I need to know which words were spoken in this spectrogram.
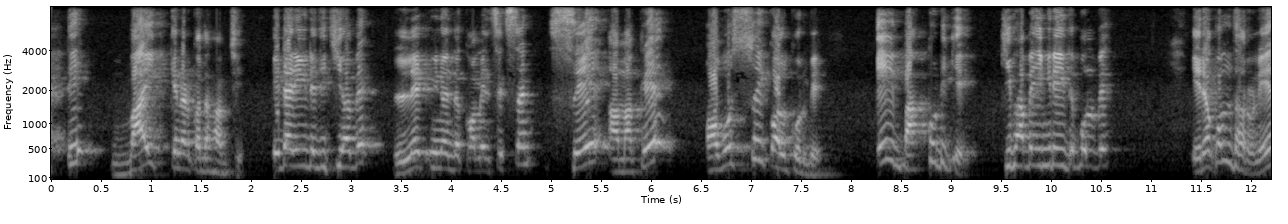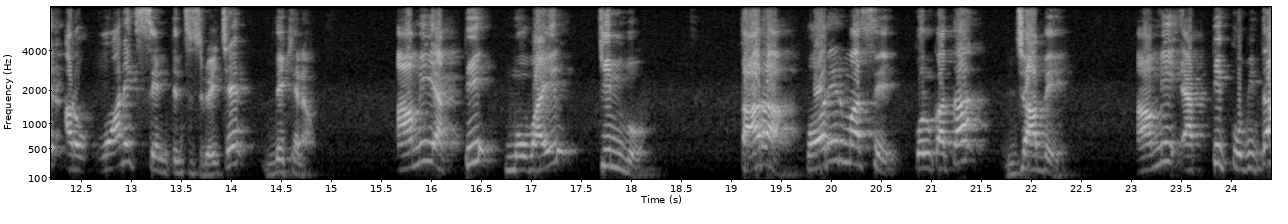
একটি বাইক কেনার কথা ভাবছি। এটার ইংরেজি কি হবে? Let me know in the comment section সে আমাকে অবশ্যই কল করবে। এই বাক্যটিকে কীভাবে ইংরেজিতে বলবে? এরকম ধরনের আরও অনেক সেন্টেন্সেস রয়েছে, দেখে নাও। আমি একটি মোবাইল কিনবো। তারা পরের মাসে কলকাতা যাবে। আমি একটি কবিতা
